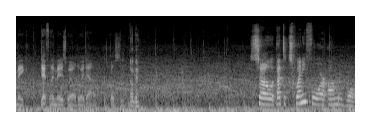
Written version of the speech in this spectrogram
make, definitely made his way all the way down as close as he can. Okay. So that's a 24 on the roll,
